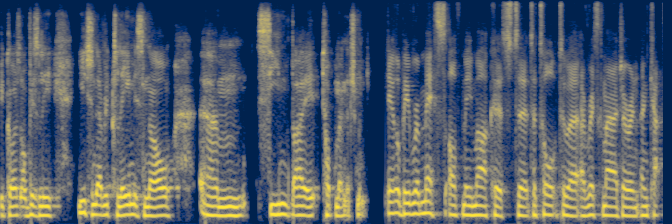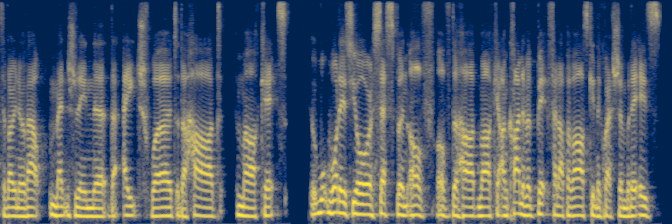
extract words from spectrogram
Because obviously, each and every claim is now um, seen by top management. It would be remiss of me, Markus, to, to talk to a, a risk manager and, and captive owner without mentioning the, the H word, the hard market. What is your assessment of of the hard market? I'm kind of a bit fed up of asking the question, but it is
